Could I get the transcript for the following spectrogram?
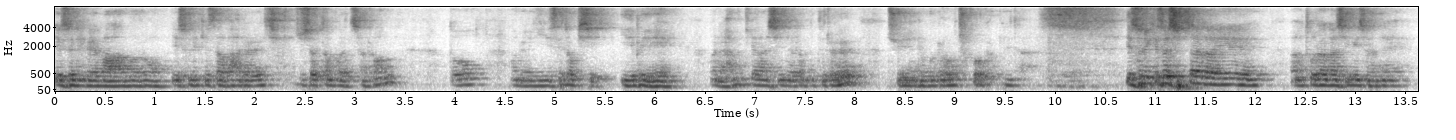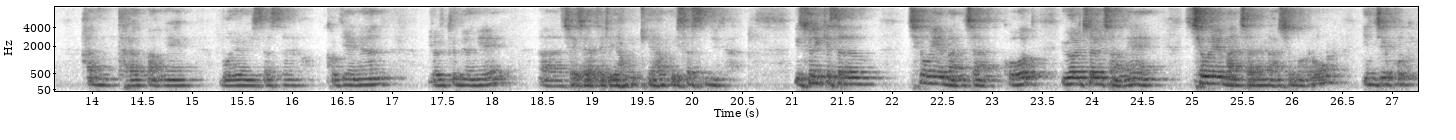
예수님의 마음으로 예수님께서 발을 씻겨주셨던 것처럼 또 오늘 이 세족식 예배에 오늘 함께 하신 여러분들을 주의 이름으로 축복합니다. 예수님께서 십자가에 어, 돌아가시기 전에 한 다락방에 모여 있었어요. 거기에는 12명의 아, 제자들이 함께 하고 있었습니다. 예수님께서는 최후의 만찬, 곧 유월절 전에 최후의 만찬을 하심으로 이제 곧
